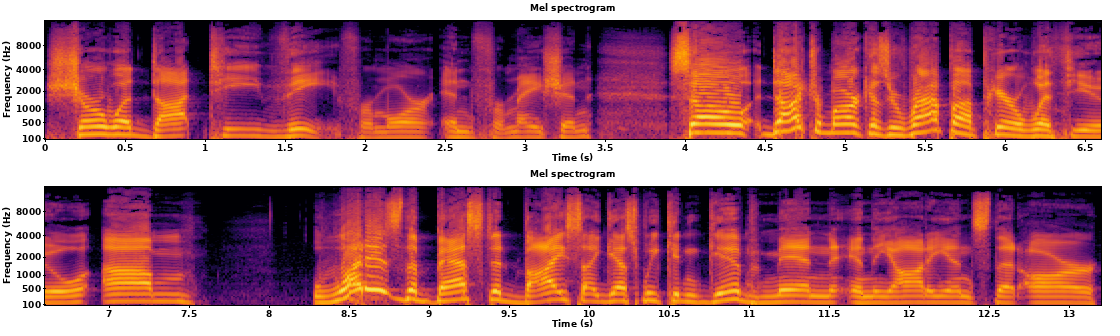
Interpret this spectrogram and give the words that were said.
Sherwood.tv for more information. So, Dr. Mark, as we wrap up here with you, um, what is the best advice I guess we can give men in the audience that are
